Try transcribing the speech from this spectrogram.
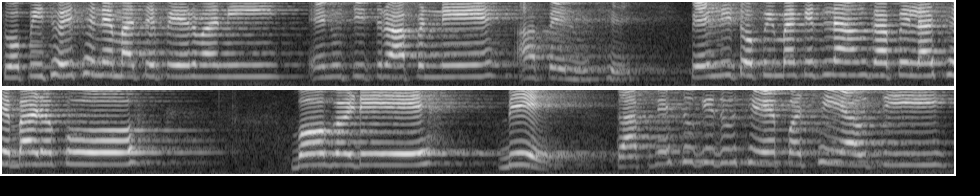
ટોપી જોઈ છે ને માથે પહેરવાની? એનું ચિત્ર આપણને આપેલું છે. પહેલી ટોપીમાં કેટલા અંક આપેલા છે બાળકો? બગડે બે. તો આપણે શું કીધું છે? પછી આવતી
